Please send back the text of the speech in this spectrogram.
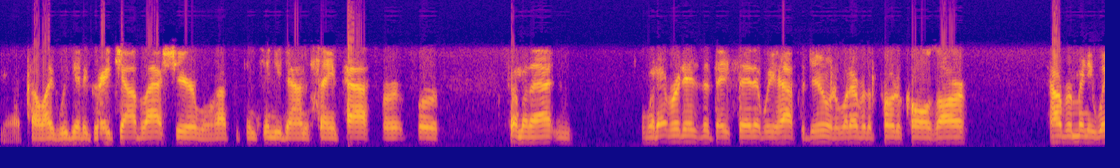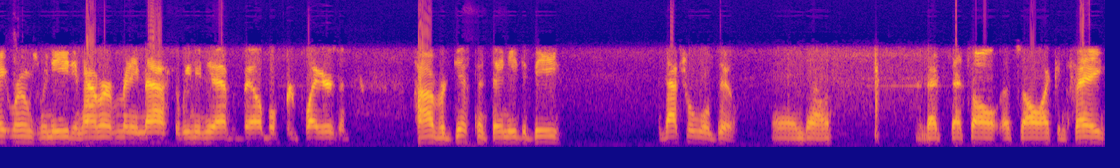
you know, kind of like we did a great job last year. We'll have to continue down the same path for for some of that and whatever it is that they say that we have to do and whatever the protocols are. However many weight rooms we need and however many masks that we need to have available for the players and however distant they need to be, that's what we'll do. And uh, that's that's all that's all I can say.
